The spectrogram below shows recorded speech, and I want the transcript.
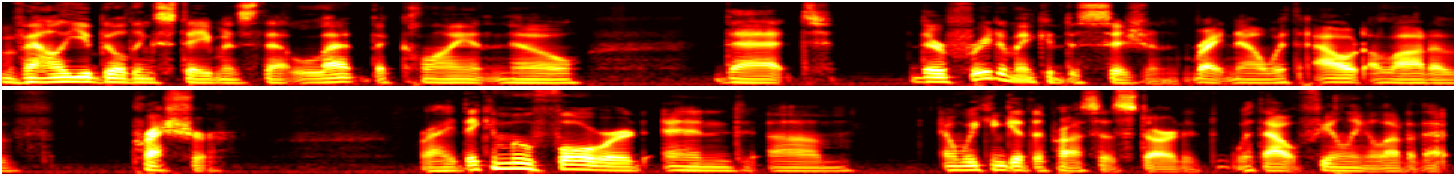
value building statements that let the client know that they're free to make a decision right now without a lot of pressure. Right? They can move forward and um, and we can get the process started without feeling a lot of that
